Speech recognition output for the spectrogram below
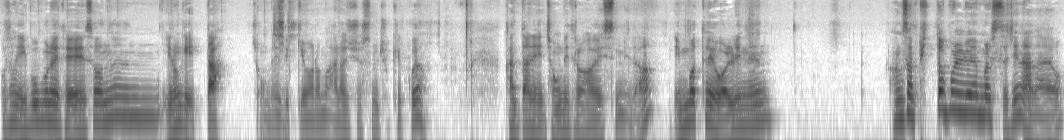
우선 이 부분에 대해서는 이런 게 있다 정도의 느낌으로 만 알아주셨으면 좋겠고요. 간단히 정리 들어가겠습니다. 인버터의 원리는 항상 PWM을 쓰진 않아요.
